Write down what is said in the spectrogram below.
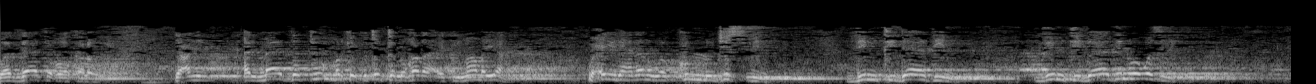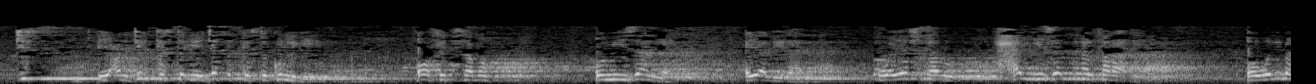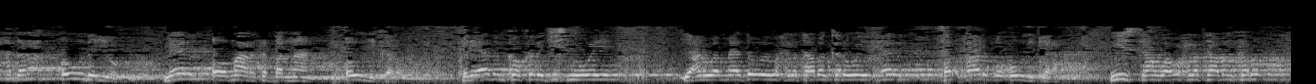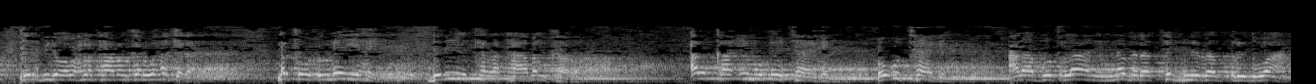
waa daata oo kale wey yacni almaaddatu markay kutubta luqada ay tilmaamayaan waxay yidhaahdaan waa kullu jismin dimtidaadin dimtidaadin wa wasnin jis yacni jir kasta iyo jasad kasta kulligii oo fidsamo oo miisaan leh ayaa la yidhaahdaa wayashqalu xayizan min alfaraaqi oo weliba haddana owdayo meel oo maaragta bannaan owdi karo. Bani aadamka oo kale jismi weeye yani waa maado wey wax la taaban karo wey meel faaruqoo owdi kara. Miiskan waa wax la taaban karo derbiga waa wax la taaban karo wahaakada marka wuxuu leeyahay daliilka la taaban karo alqaa'imu ee taagan oo u taagan calaa butlaani nadrat ibni ridwaan.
